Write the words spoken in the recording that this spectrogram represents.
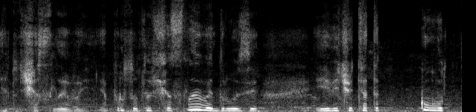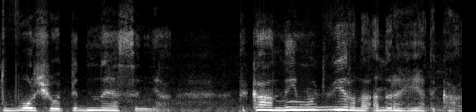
Я тут щасливий. Я просто тут щасливий, друзі. І відчуття такого творчого піднесення, така неймовірна енергетика.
